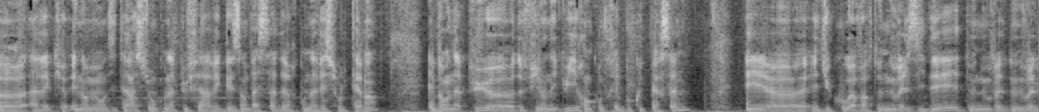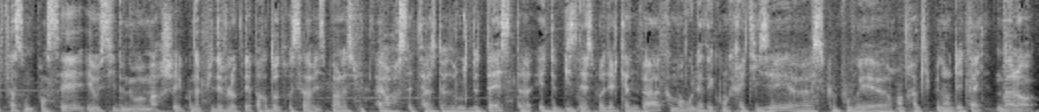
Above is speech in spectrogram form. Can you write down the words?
euh, avec énormément d'itérations qu'on a pu faire avec des ambassadeurs qu'on avait sur le terrain, eh ben on a pu euh, de fil en aiguille rencontrer beaucoup de personnes et, euh, et du coup avoir de nouvelles idées, de nouvelles, de nouvelles façons de penser et aussi de nouveaux marchés qu'on a pu développer par d'autres services par la suite. Alors, cette phase de, donc, de test et de business model Canva, comment vous l'avez concrétisé? Euh, Est-ce que vous pouvez euh, rentrer un petit peu dans le détail? Bah alors,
